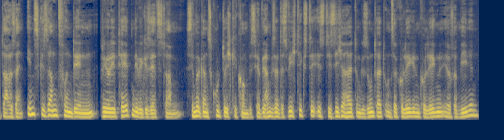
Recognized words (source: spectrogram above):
da sein. Insgesamt von den Prioritäten, die wir gesetzt haben, sind wir ganz gut durchgekommen bisher. Wir haben gesagt, das Wichtigste ist die Sicherheit und Gesundheit unserer Kolleginnen und Kollegen und ihrer Familien.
